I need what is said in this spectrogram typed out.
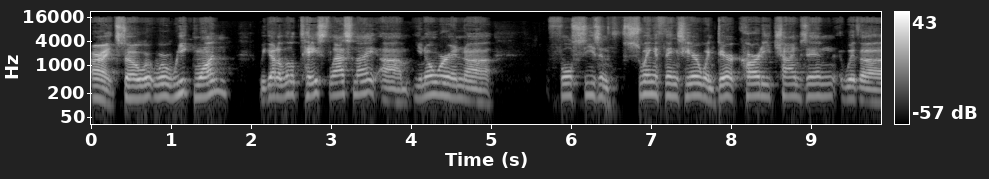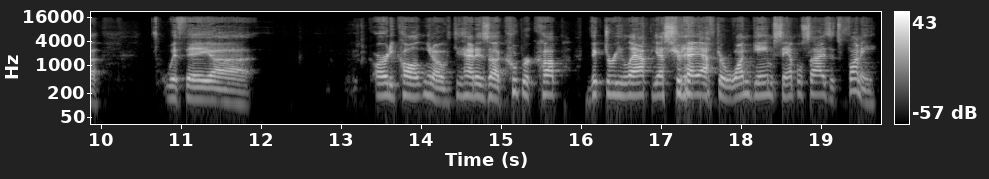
All right, so we're, we're week one. We got a little taste last night. Um, you know, we're in uh, full season swing of things here when Derek Carty chimes in with a with a uh, already called, you know, had his uh, Cooper Kupp victory lap yesterday after one game sample size. It's funny.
